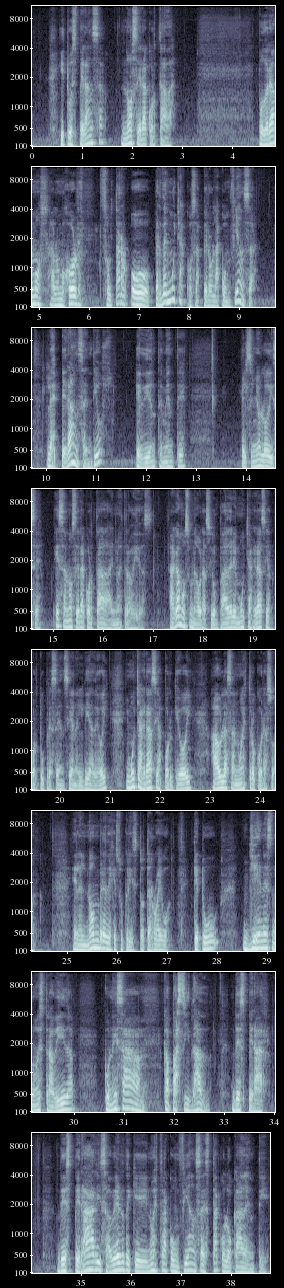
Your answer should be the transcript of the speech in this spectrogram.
y tu esperanza no será cortada. Podremos a lo mejor soltar o perder muchas cosas, pero la confianza, la esperanza en Dios, evidentemente, el Señor lo dice, esa no será cortada en nuestras vidas. Hagamos una oración, Padre, muchas gracias por tu presencia en el día de hoy y muchas gracias porque hoy hablas a nuestro corazón. En el nombre de Jesucristo te ruego que tú llenes nuestra vida con esa capacidad de esperar, de esperar y saber de que nuestra confianza está colocada en ti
